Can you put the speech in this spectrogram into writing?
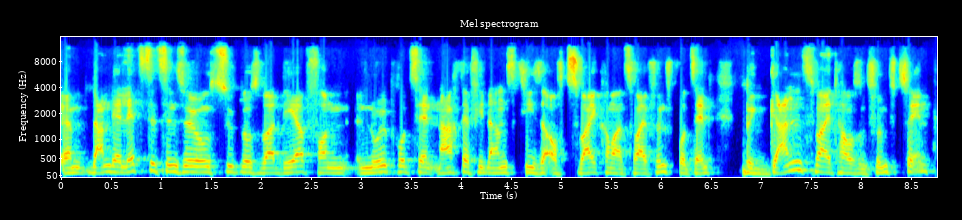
Ähm, dann der letzte Zinserhöhungszyklus war der von 0 Prozent nach der Finanzkrise auf 2,25 Prozent, begann 2015.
